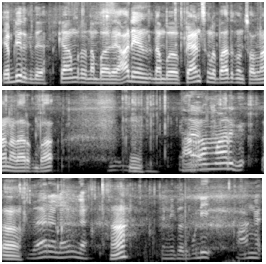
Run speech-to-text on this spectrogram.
எப்படி இருக்குது? கேமரா நம்ம ஆடியன்ஸ் நம்ம ஃபேன்ஸுங்களை பார்த்து கொஞ்சம் சொன்னா நல்லா இருக்கும்பா. ம். தரமா இருக்கு. ஆ. வேற லெவலுங்க. ஆ? இன்னைக்கு ஒரு புடி. வாங்க.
